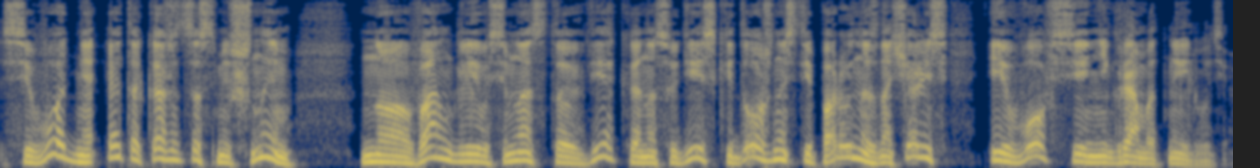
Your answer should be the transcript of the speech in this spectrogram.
Сегодня это кажется смешным, но в Англии XVIII века на судейские должности порой назначались и вовсе неграмотные люди.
